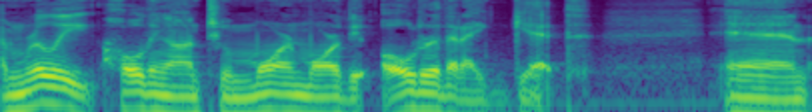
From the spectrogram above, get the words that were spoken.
I'm really holding on to more and more the older that I get. And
